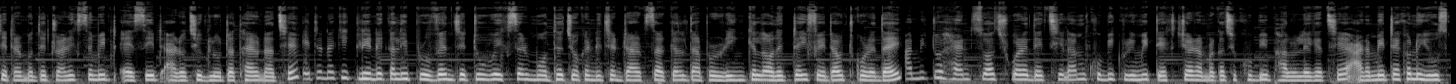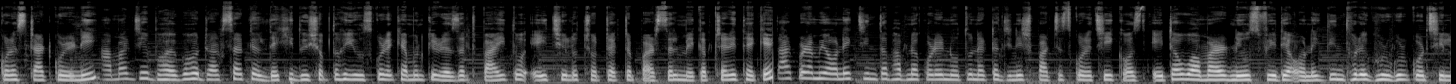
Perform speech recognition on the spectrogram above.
যেটার মধ্যে ট্রানিক্সামিড অ্যাসিড আর হচ্ছে গ্লুটাথায়ন আছে। এটা নাকি ক্লিনিক্যালি প্রুভেন যে টু উইকস এর মধ্যে চোখের নিচে ডার্ক সার্কেল তারপর রিঙ্কেল অনেকটাই ফেড আউট করে দেয়। আমি একটু হ্যান্ড সোয়াচ করে দেখছিলাম, খুবই ক্রিমি টেক্সচার আমার কাছে খুবই ভালো লেগেছে। আর আমি এটা এখনও ইউজ করে স্টার্ট করিনি। আমার যে ভয়াবহ ডার্ক সার্কেল দেখি, দুই সপ্তাহ ইউজ করে কেমন কি রেজাল্ট পাই, তো এই ছিল ছোট্ট একটা পার্সেল মেকআপ চারি থেকে। তারপর আমি অনেক চিন্তা ভাবনা করে নতুন একটা জিনিস পারচেস করেছি কজ এটাও আমার নিউজ ফিডে অনেক দিন ধরে ঘুরঘুর করছিল।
